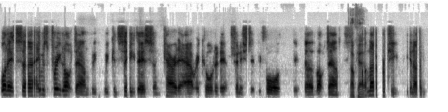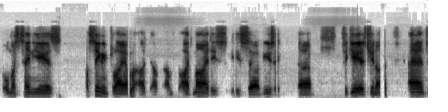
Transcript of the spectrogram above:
Well, it's uh, it was pre-lockdown. We we conceived this and carried it out, recorded it, and finished it before uh, lockdown. Okay. I've known you know, almost ten years. I've seen him play. I'm, I, I'm, I admired his his uh, music um, for years, you know, and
